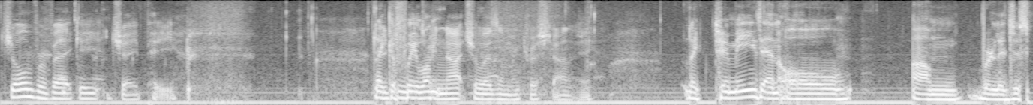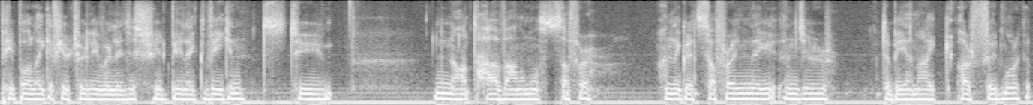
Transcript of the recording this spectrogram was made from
John Vervaeke JP. like if we want naturalism and Christianity. like to me then all um religious people like if you're truly religious should be like vegans to not have animals suffer and the great suffering they endure to be in like our food market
